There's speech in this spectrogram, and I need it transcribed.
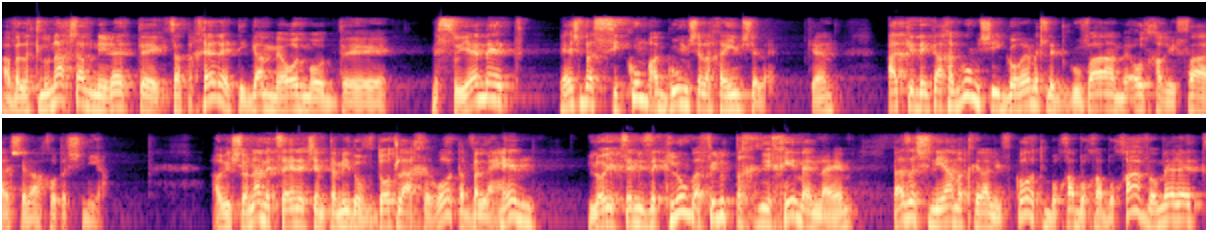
אבל התלונה עכשיו נראית uh, קצת אחרת, היא גם מאוד מאוד uh, מסוימת, ויש בה סיכום עגום של החיים שלהם, כן? עד כדי כך עגום שהיא גורמת לתגובה מאוד חריפה של האחות השנייה. הראשונה מציינת שהן תמיד עובדות לאחרות, אבל להן לא יצא מזה כלום, ואפילו תכריכים אין להם, ואז השנייה מתחילה לבכות, בוכה, בוכה, בוכה, ואומרת,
